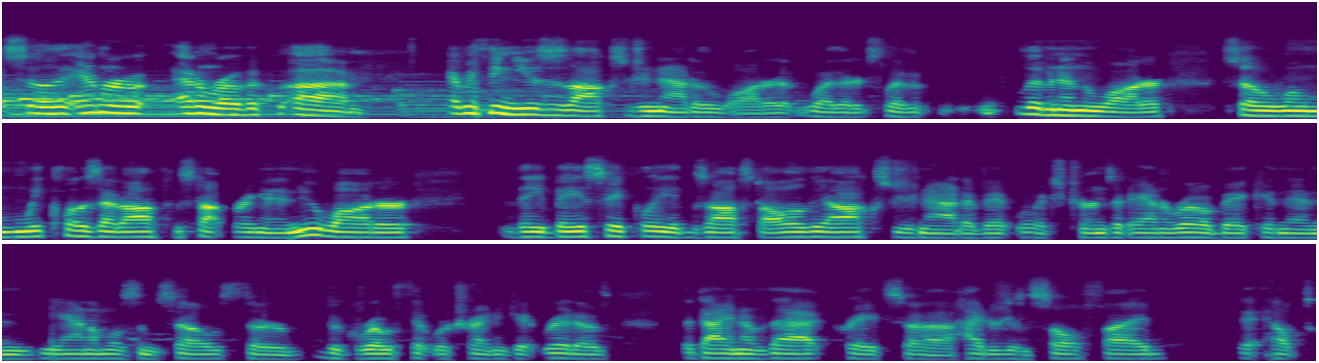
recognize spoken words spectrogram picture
So the anaerobic, uh, everything uses oxygen out of the water, whether it's living living in the water. So when we close that off and stop bringing in new water, they basically exhaust all of the oxygen out of it, which turns it anaerobic. And then the animals themselves, their the growth that we're trying to get rid of, the dying of that creates a hydrogen sulfide that helps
